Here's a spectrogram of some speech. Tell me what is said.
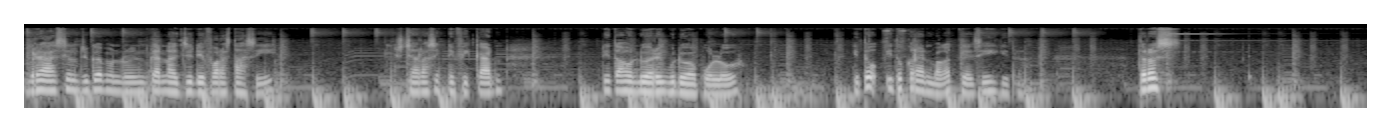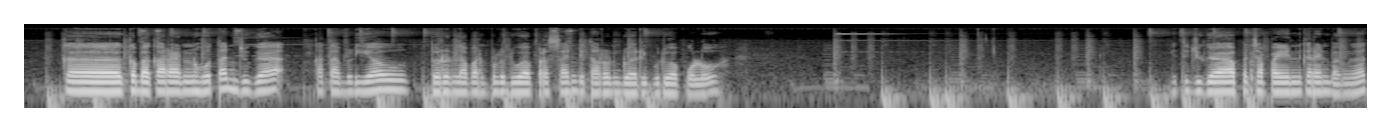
berhasil juga menurunkan laju deforestasi secara signifikan di tahun 2020. Itu itu keren banget gak sih gitu. Terus ke kebakaran hutan juga kata beliau turun 82% di tahun 2020 itu juga pencapaian keren banget.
